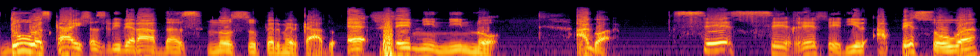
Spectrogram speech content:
Duas caixas liberadas no supermercado. É feminino. Agora, se se referir à pessoa,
